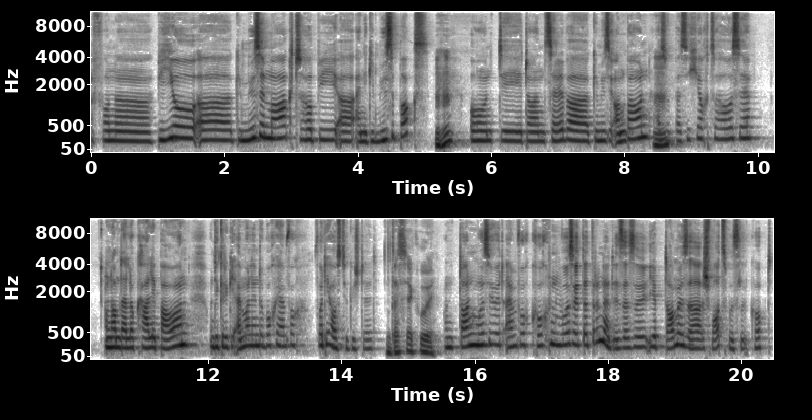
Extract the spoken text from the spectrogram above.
von einer Bio-Gemüsemarkt ich äh, eine Gemüsebox und die dann selber Gemüse anbauen, also bei sich auch zu Hause und haben da lokale Bauern und die kriege ich einmal in der Woche einfach vor die Haustür gestellt. Das ist ja cool. Und dann muss ich halt einfach kochen, was halt da drinnen ist. Also ich habe damals auch Schwarzwurzel gehabt.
